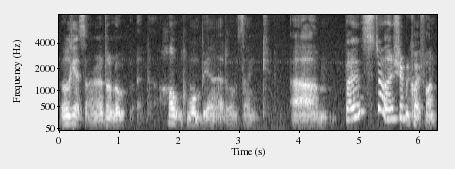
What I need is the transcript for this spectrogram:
We'll get something. I don't know. Hulk won't be in it, I don't think. Um, but still, it should be quite fun.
